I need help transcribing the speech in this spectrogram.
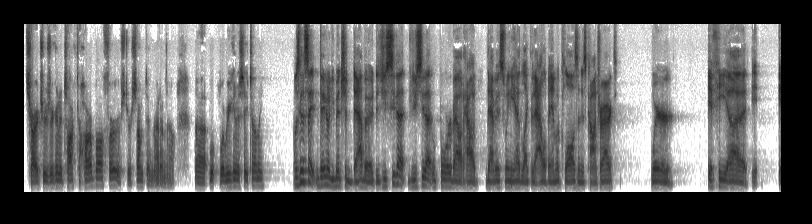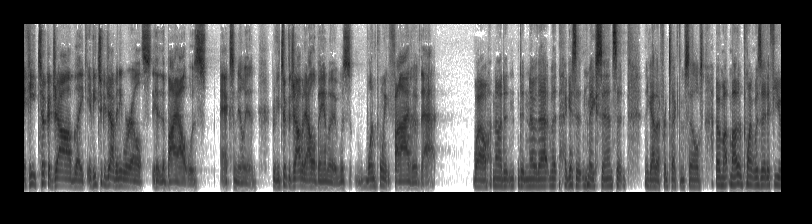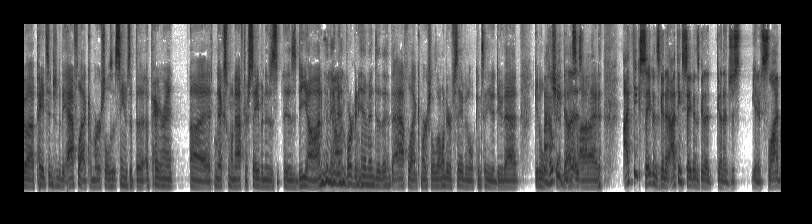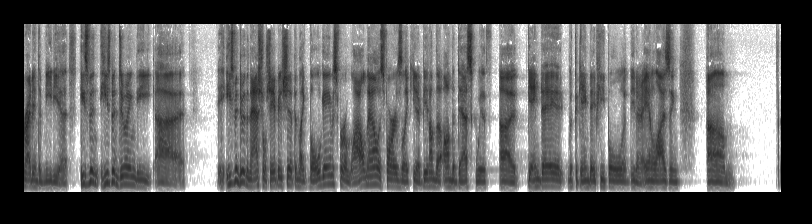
Chargers are going to talk to Harbaugh first or something. I don't know. Uh, what, what, were you going to say, Tommy? I was going to say, Daniel, you mentioned Dabo. Did you see that? Did you see that report about how Dabo Swinney had like the Alabama clause in his contract, where if he uh if he took a job like if he took a job anywhere else, the buyout was X million. But if he took the job at Alabama, it was 1.5 of that. Wow, no, I didn't didn't know that, but I guess it makes sense that they got to protect themselves. Oh, my, my, other point was that if you uh, pay attention to the Aflac commercials, it seems that the apparent uh, next one after Saban is is Deion. They've been working him into the, the Aflac commercials. I wonder if Saban will continue to do that. Get a little. I hope he does. Inside. I think Saban's gonna. I think Saban's gonna gonna just you know slide right into media. He's been he's been doing the. uh he's been doing the national championship and like bowl games for a while now as far as like you know being on the on the desk with uh game day with the game day people and you know analyzing um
